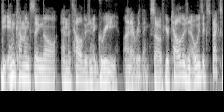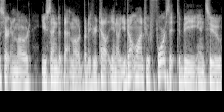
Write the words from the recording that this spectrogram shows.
the incoming signal and the television agree on everything. So if your television always expects a certain mode, you send it that mode. But if your tel- you know, you don't want to force it to be into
